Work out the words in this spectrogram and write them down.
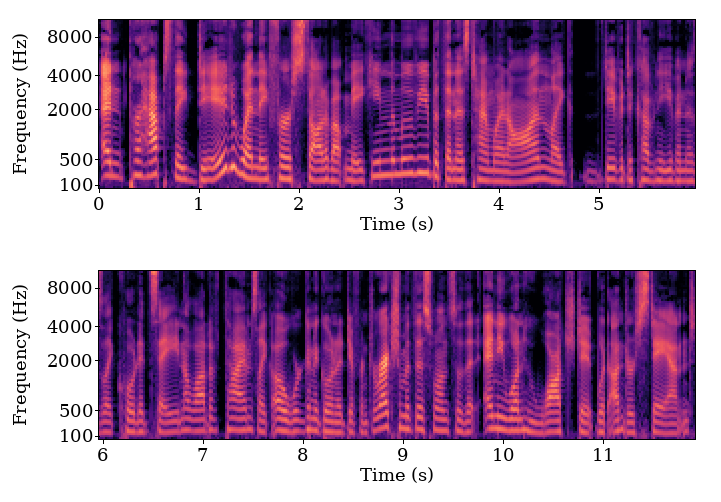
and perhaps they did when they first thought about making the movie, but then as time went on, like David Duchovny even is like quoted saying a lot of times like, "Oh, we're going to go in a different direction with this one so that anyone who watched it would understand."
